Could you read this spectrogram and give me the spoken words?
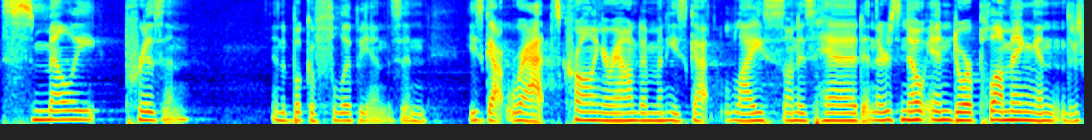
smelly prison in the book of Philippians, and he's got rats crawling around him, and he's got lice on his head, and there's no indoor plumbing, and there's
